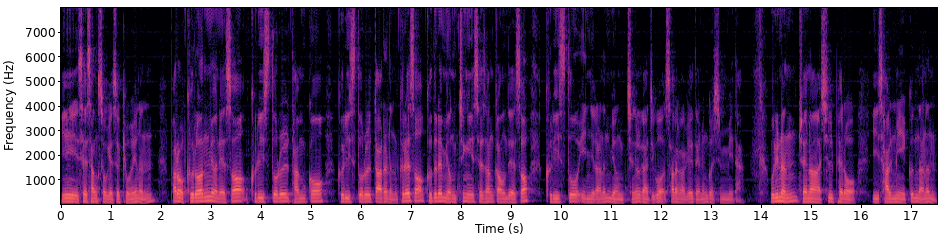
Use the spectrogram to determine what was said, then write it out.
이 세상 속에서 교회는 바로 그런 면에서 그리스도를 닮고 그리스도를 따르는 그래서 그들의 명칭이 세상 가운데서 그리스도인이라는 명칭을 가지고 살아가게 되는 것입니다. 우리는 죄나 실패로 이 삶이 끝나는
